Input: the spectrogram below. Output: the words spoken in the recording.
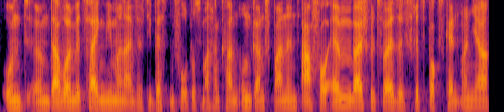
und ähm, da wollen wir zeigen, wie man einfach die besten Fotos machen kann. Und ganz spannend, AVM beispielsweise, Fritzbox kennt man ja,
